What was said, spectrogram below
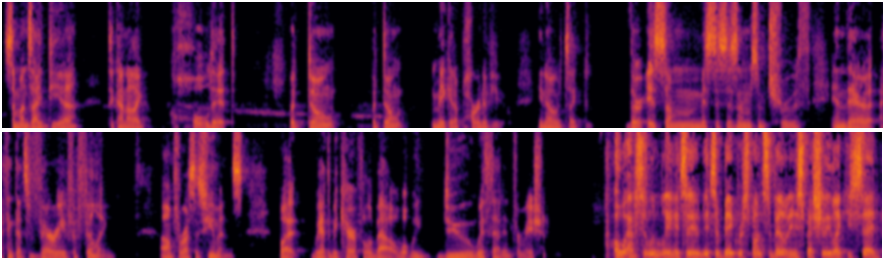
someone's idea, to kind of like hold it, but don't, but don't make it a part of you. You know, it's like there is some mysticism, some truth in there. I think that's very fulfilling um, for us as humans. But we have to be careful about what we do with that information. Oh, absolutely. It's a it's a big responsibility, especially like you said,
